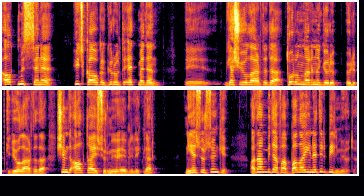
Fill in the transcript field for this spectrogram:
60 e, sene hiç kavga gürültü etmeden e, yaşıyorlardı da torunlarını görüp ölüp gidiyorlardı da şimdi 6 ay sürmüyor evlilikler. Niye sürsün ki? Adam bir defa balayı nedir bilmiyordu.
